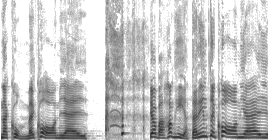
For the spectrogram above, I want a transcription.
När kommer Kanye? jag bara, han heter inte Kanye.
